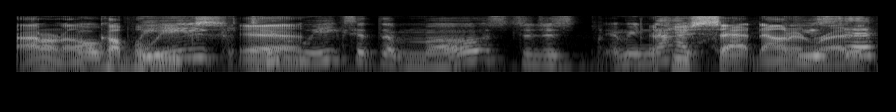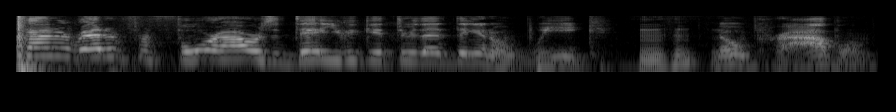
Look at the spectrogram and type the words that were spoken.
I don't know, a a couple week, weeks. two Yeah, weeks at the most to just. I mean, if not, you sat down if and you read sat it. down and read it for four hours a day, you could get through that thing in a week. hmm No problem.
